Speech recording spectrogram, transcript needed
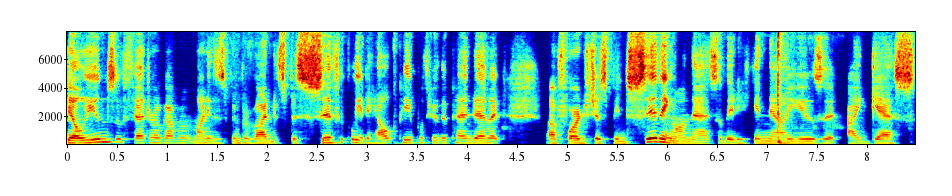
billions of federal government money that's been provided specifically to help people through the pandemic. Uh, Ford's just been sitting on that so that he can now use it, I guess,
